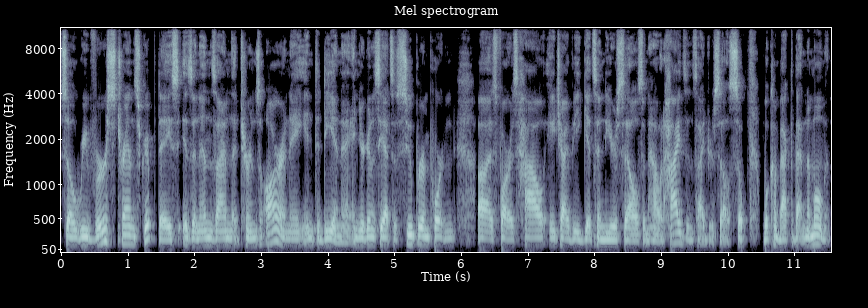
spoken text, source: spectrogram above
So reverse transcriptase is an enzyme that turns RNA into DNA. And you're going to see that's a super important uh, as far as how HIV gets into your cells and how it hides inside your cells. So we'll come back to that in a moment.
